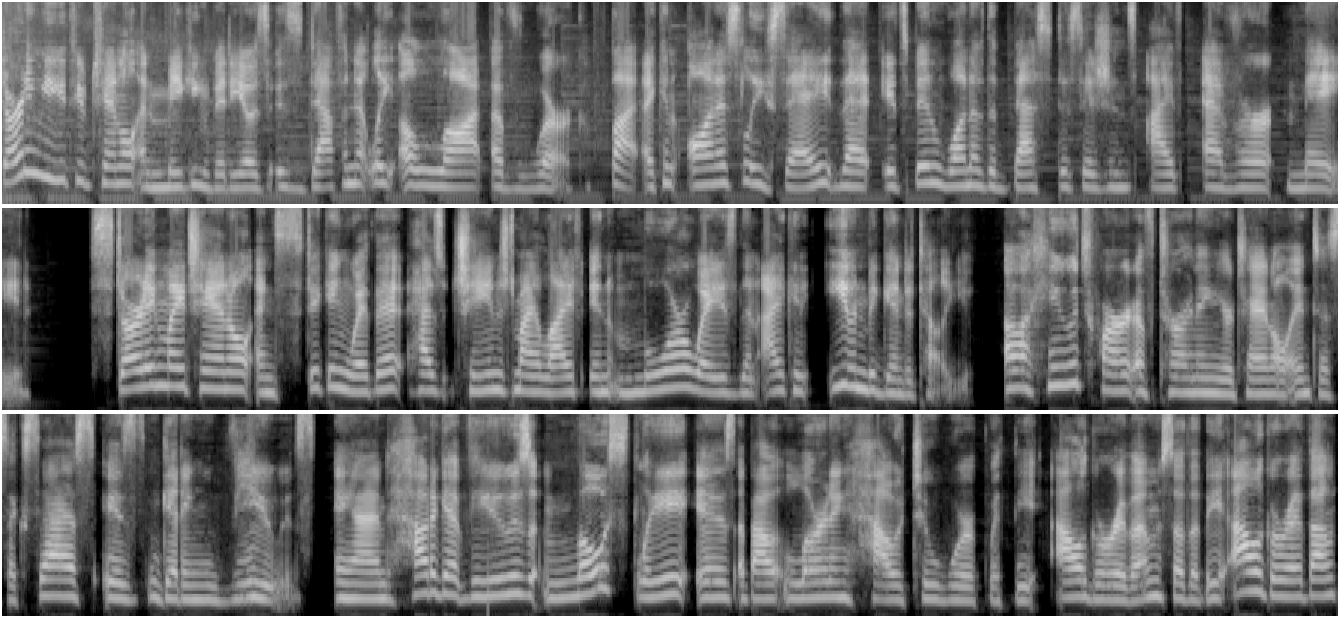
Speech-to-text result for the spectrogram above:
Starting a YouTube channel and making videos is definitely a lot of work, but I can honestly say that it's been one of the best decisions I've ever made. Starting my channel and sticking with it has changed my life in more ways than I can even begin to tell you. A huge part of turning your channel into success is getting views. And how to get views mostly is about learning how to work with the algorithm so that the algorithm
